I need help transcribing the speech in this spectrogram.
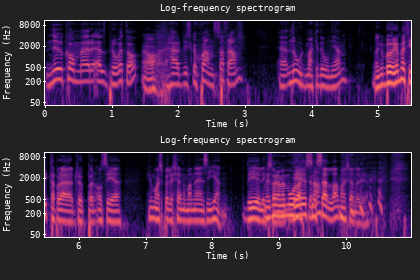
nu kommer eldprovet då. Ja. Här vi ska chansa fram. Eh, Nordmakedonien. Man kan börja med att titta på den här truppen och se hur många spelare känner man ens igen? Det är ju liksom, det är så sällan man känner det.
